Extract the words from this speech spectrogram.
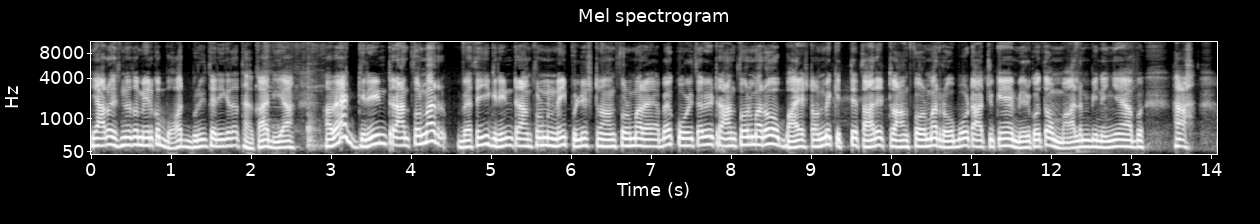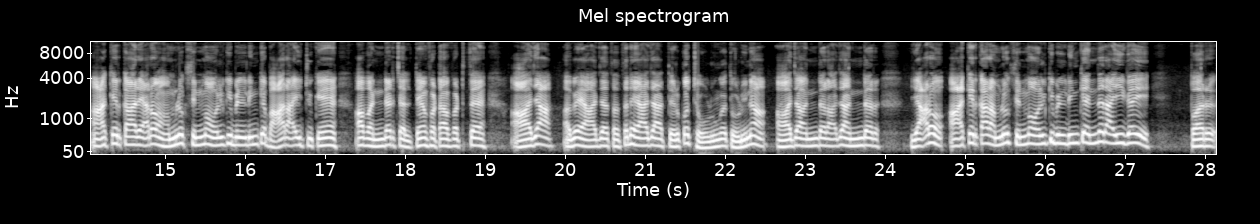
यारो, इसने तो मेरे को बहुत बुरी तरीके से थका दिया। अबे ग्रीन ट्रांसफॉर्मर वैसे ये ग्रीन ट्रांसफॉर्मर नहीं पुलिस ट्रांसफॉर्मर है। अबे कोई सा भी ट्रांसफॉर्मर हो बाइस टाउन में कितने सारे ट्रांसफॉर्मर रोबोट आ चुके हैं, मेरे को तो मालूम भी नहीं है अब। हाँ आखिरकार यारो, हम लोग सिनेमा हॉल की बिल्डिंग के बाहर आ ही चुके हैं। अब अंदर चलते हैं फटाफट से। आजा, अबे आजा ससरे आजा, तेरे को छोड़ूँगा थोड़ी ना। आजा अंदर आजा अंदर। यारो, आखिरकार हम लोग सिनेमा हॉल की बिल्डिंग के अंदर आ ही गए। पर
